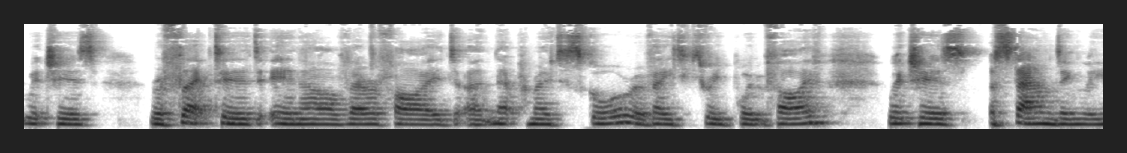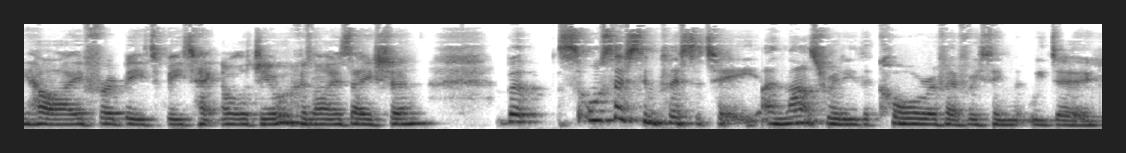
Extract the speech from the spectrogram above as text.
which is reflected in our verified uh, net promoter score of 83.5, which is astoundingly high for a B2B technology organization, but also simplicity. And that's really the core of everything that we do.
